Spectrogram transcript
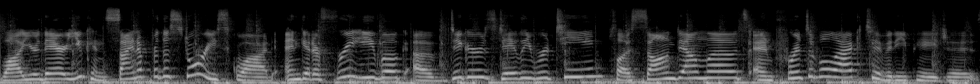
While you're there, you can sign up for the Story Squad and get a free ebook of Digger's daily routine, plus song downloads and printable activity pages.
